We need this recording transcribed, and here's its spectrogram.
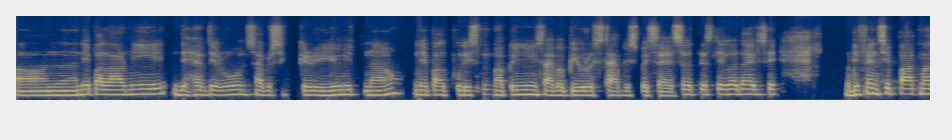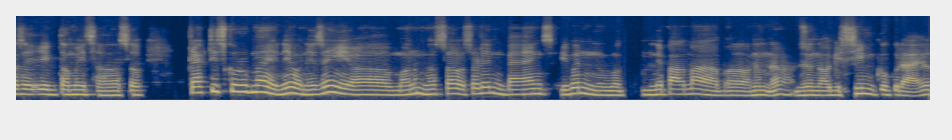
Nepal army they have their own cyber security unit now Nepal पुलिसमा पनि साइबर ब्युरो इस्टाब्लिस भइसकेको छ त्यसले गर्दाखेरि चाहिँ डिफेन्सिभ पार्टमा चाहिँ एकदमै छ। सो प्र्याक्टिसको रूपमा हेर्ने भने चाहिँ भनौँ न सर्टेन ब्याङ्क्स इभन नेपालमा भनौँ न जुन अघि सिमको कुरा आयो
